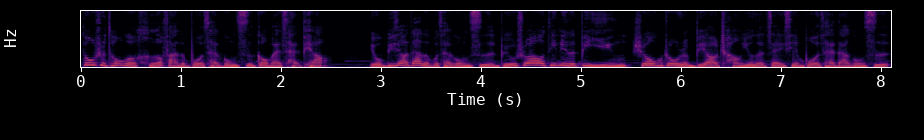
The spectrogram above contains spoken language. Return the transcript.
都是通过合法的博彩公司购买彩票。有比较大的博彩公司，比如说奥地利的必赢，是欧洲人比较常用的在线博彩大公司，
